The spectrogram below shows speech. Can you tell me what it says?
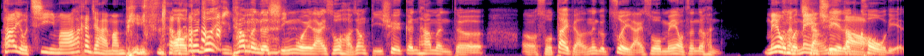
他有气吗？他看起来还蛮 peace 的。哦，对，就是以他们的行为来说，好像的确跟他们的呃所代表的那个罪来说，没有真的很没有很强烈的扣脸。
